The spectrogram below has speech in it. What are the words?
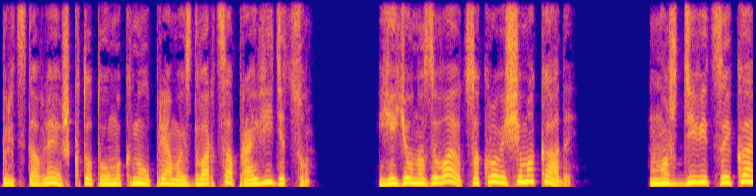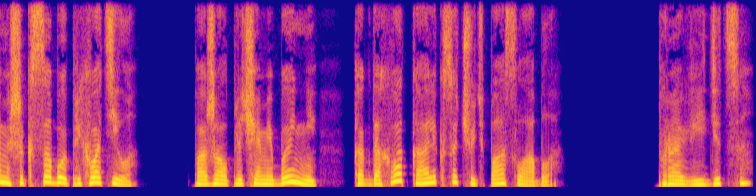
Представляешь, кто-то умыкнул прямо из дворца провидицу. Ее называют сокровищем Акады. Может, девица и камешек с собой прихватила?» Пожал плечами Бенни, когда хватка Алекса чуть поослабла. «Провидица?»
